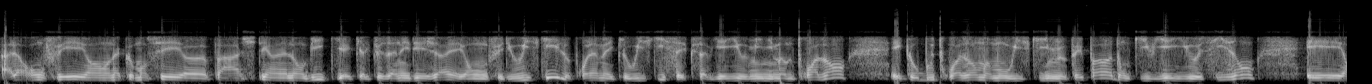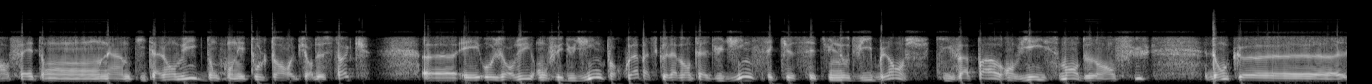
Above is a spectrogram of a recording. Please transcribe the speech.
Alors on fait, on a commencé euh, par acheter un lambic il y a quelques années déjà et on fait du whisky. Le problème avec le whisky, c'est que ça vieillit au minimum 3 ans et qu'au bout de 3 ans, mon whisky il me paie pas, donc il vieillit aux 6 ans. Et en fait, on a un petit alambic, donc on est tout le temps en rupture de stock. Euh, et aujourd'hui, on fait du gin. Pourquoi? Parce que l'avantage du gin, c'est que c'est une eau de vie blanche qui va pas en vieillissement de en fût. Donc, euh,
